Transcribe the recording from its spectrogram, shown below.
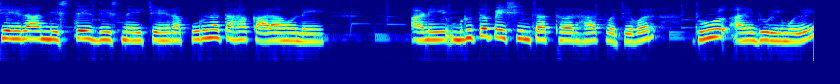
चेहरा निस्तेज दिसणे चेहरा पूर्णत काळा होणे आणि मृतपेशींचा थर हा त्वचेवर धूळ आणि धुळीमुळे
